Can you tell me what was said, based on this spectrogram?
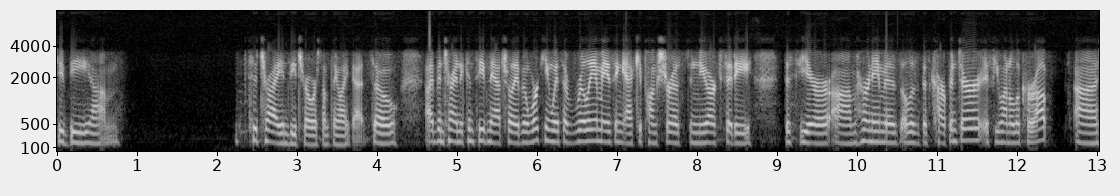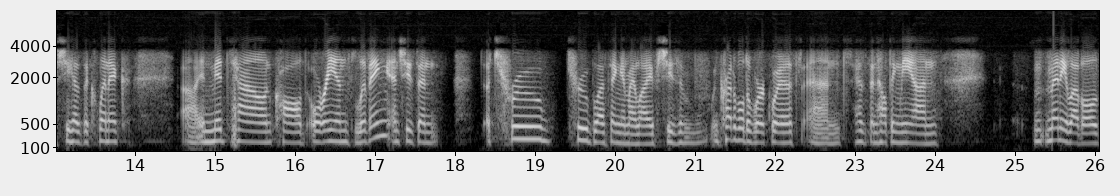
to be um, to try in vitro or something like that. So I've been trying to conceive naturally. I've been working with a really amazing acupuncturist in New York City this year. Um, her name is Elizabeth Carpenter. If you want to look her up, uh, she has a clinic uh, in Midtown called Orion's Living, and she's been a true true blessing in my life. She's incredible to work with and has been helping me on many levels.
